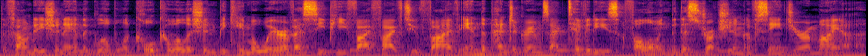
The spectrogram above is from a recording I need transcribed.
The Foundation and the Global Occult Coalition became aware of SCP-5525 and the Pentagram's activities following the destruction of St. Jeremiah,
